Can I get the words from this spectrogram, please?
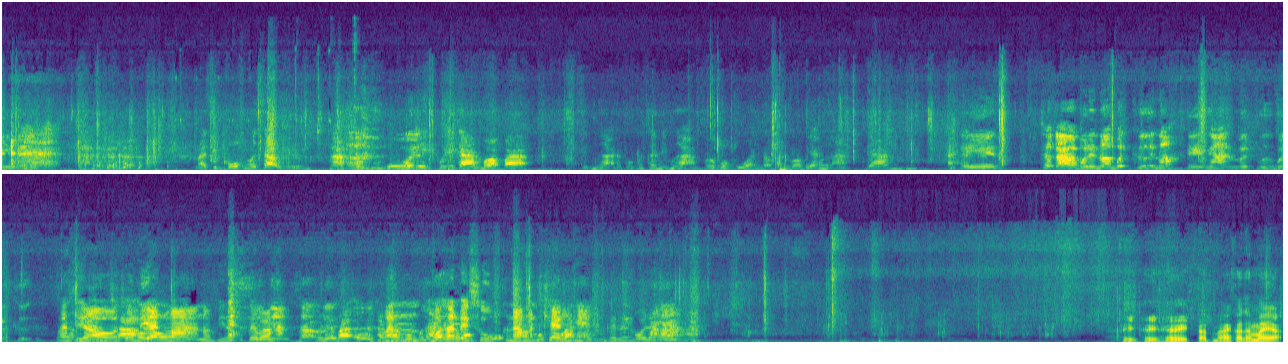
ดีแม่มาจิปุ๊กมือเจ้านะอุ้ผู้ยที่ผู้ที่การบอกว่าสิเมื่อนะปุ๊กท่านนี่เมื่อเออบอกวนดอกมันบอกแบบเมื่อยันเอ๊ะเท่ากับบริโนอนเบิดคืนเนาะเฮ็ดงานเบิดมือเบิดคืนว่าสิเอาทุเรียนมาเนาะพี่น้องแต่ว่างานเสาร์เอาเลเลยยว่าเออมันบ่ทันได้สุกนะมันแข็งแห้งก็เลยบ่ได้ เอามาเฮ้ยเฮ้ยเฮ้ยตัดไม้เขาทำไมอะ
